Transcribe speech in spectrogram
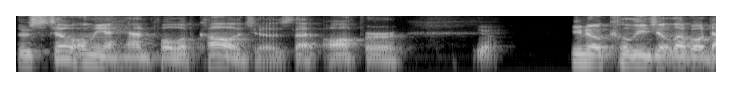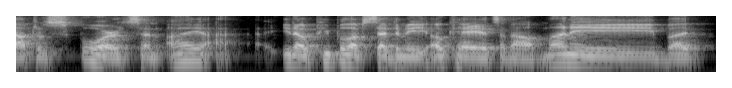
there's still only a handful of colleges that offer, yeah. you know, collegiate level adaptive sports. And I, you know, people have said to me, okay, it's about money, but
